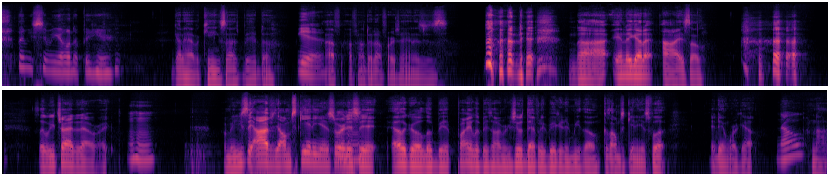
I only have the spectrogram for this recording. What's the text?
Let me shimmy on up in here. Gotta have a king size bed though. Yeah. I, f- I found that out firsthand. It's just nah, and they got a all right. So, so we tried it out, right? Mm-hmm. I mean, you see, obviously, I'm skinny and short and shit. The other girl a little bit, probably a little bit taller. She was definitely bigger than me though, because I'm skinny as fuck. It didn't work out. No. Nah,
